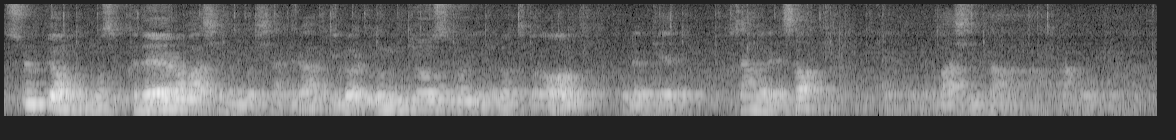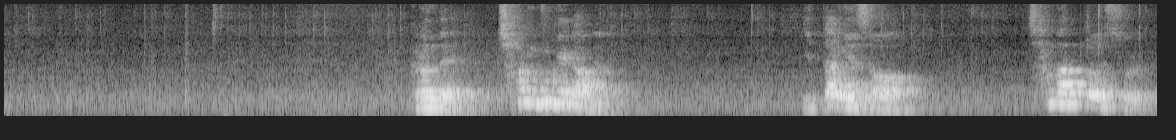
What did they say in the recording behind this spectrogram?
술병 모습 그대로 마시는 것이 아니라 이걸 음료수인 것처럼 이렇게 포장을 해서 마신다라고 해요. 그런데 천국에 가면 이 땅에서 참았던 술,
